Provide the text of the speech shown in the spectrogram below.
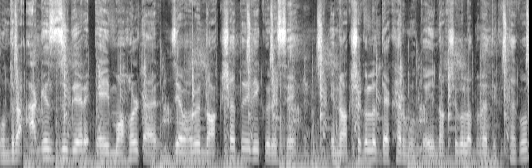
বন্ধুরা, আগের যুগের এই মহলটার যেভাবে নকশা তৈরি করেছে, এই নকশাগুলো দেখার মতো। এই নকশাগুলো আপনারা দেখতে থাকুন।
